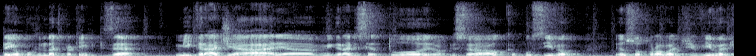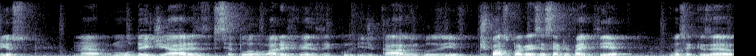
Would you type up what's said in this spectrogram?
tem oportunidade para quem quiser migrar de área, migrar de setor. Isso é algo que é possível. Eu sou prova de viva disso. Né? Mudei de áreas de setor várias vezes e de cargo, inclusive. Espaço para crescer sempre vai ter. Se você quiser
